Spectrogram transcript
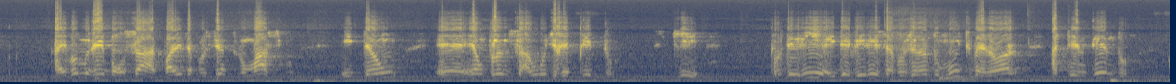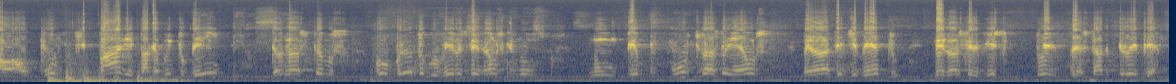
Aí vamos reembolsar 40% no máximo. Então, é, é um plano de saúde, repito, que poderia e deveria estar funcionando muito melhor, atendendo ao, ao público que paga e paga muito bem. Então nós estamos cobrando o governo, esperamos que num, num tempo curto nós tenhamos melhor atendimento, melhor serviço prestado pelo IP.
